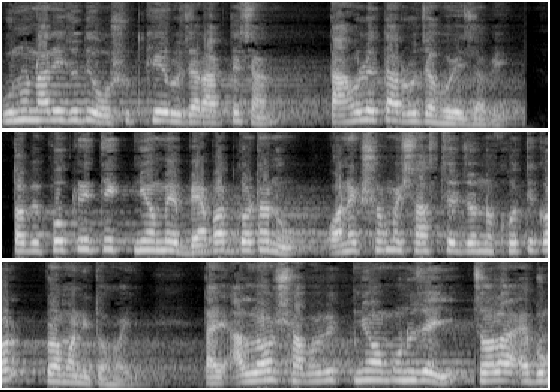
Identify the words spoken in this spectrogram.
কোনো নারী যদি ওষুধ খেয়ে রোজা রাখতে চান, তাহলে তার রোজা হয়ে যাবে। তবে প্রকৃতিক নিয়মে ব্যাপাত ঘটানো অনেক সময় স্বাস্থ্যের জন্য ক্ষতিকর প্রমাণিত হয়। তাই আল্লাহর স্বাভাবিক নিয়ম অনুযায়ী চলা এবং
